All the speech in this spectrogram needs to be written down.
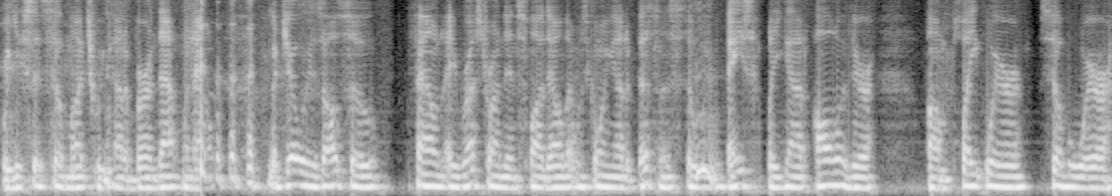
we used it so much we kind of burned that one out. but Joey has also found a restaurant in Slidell that was going out of business, so we basically got all of their um, plateware, silverware,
